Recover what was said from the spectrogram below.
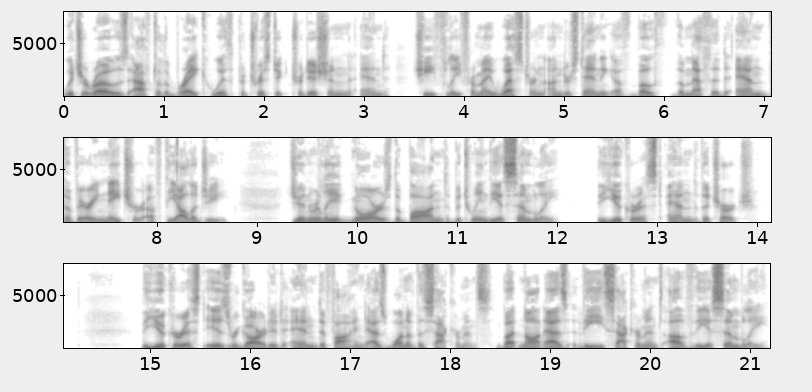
which arose after the break with patristic tradition and chiefly from a Western understanding of both the method and the very nature of theology, generally ignores the bond between the assembly, the Eucharist, and the Church. The Eucharist is regarded and defined as one of the sacraments, but not as the sacrament of the assembly,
